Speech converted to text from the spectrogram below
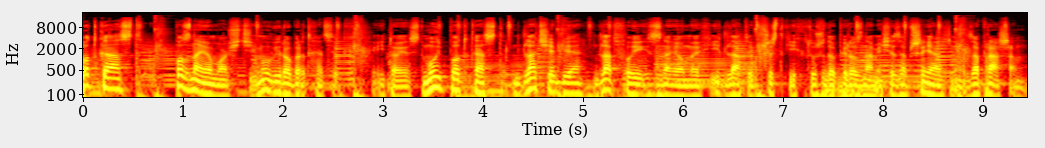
Podcast Poznajomości, mówi Robert Hecyk. I to jest mój podcast dla Ciebie, dla Twoich znajomych i dla tych wszystkich, którzy dopiero z nami się zaprzyjaźnią. Zapraszam.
